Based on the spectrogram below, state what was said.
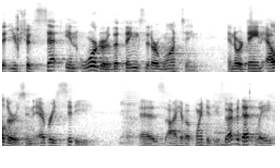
that you should set in order the things that are wanting and ordain elders in every city as I have appointed you. So, evidently,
